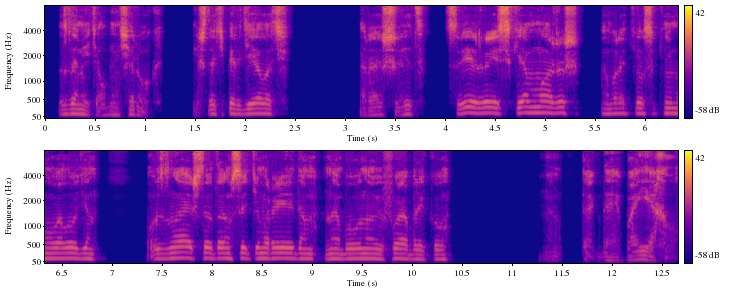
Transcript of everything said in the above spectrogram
— заметил Гончарук. «И что теперь делать?» «Рашид, Свяжись с кем можешь, — обратился к нему Володин. Узнай, что там с этим рейдом на обувную фабрику. Ну, тогда я поехал.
